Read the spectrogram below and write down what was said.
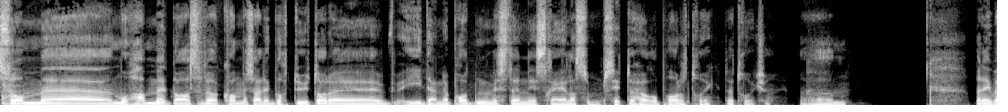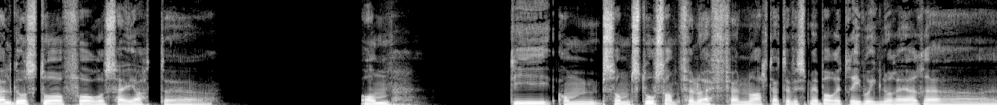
som eh, Mohammed Basever kommer særlig godt ut av det i denne poden hvis det er en israeler som sitter og hører på det, tror jeg. Det tror jeg ikke. Um, men jeg velger å stå for å si at eh, om de om, Som storsamfunn og FN og alt dette, hvis vi bare driver og ignorerer eh,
